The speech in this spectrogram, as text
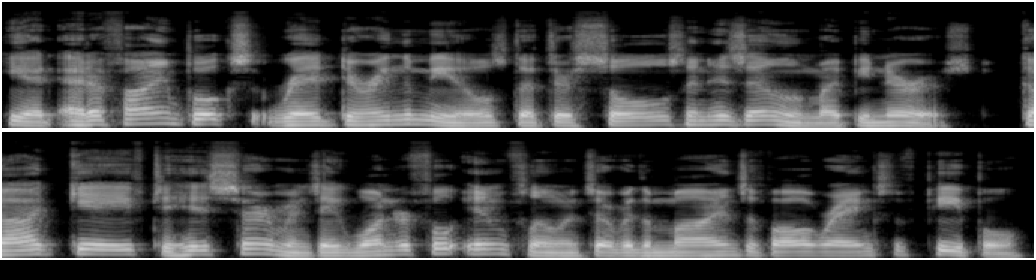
He had edifying books read during the meals that their souls and his own might be nourished. God gave to his sermons a wonderful influence over the minds of all ranks of people.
